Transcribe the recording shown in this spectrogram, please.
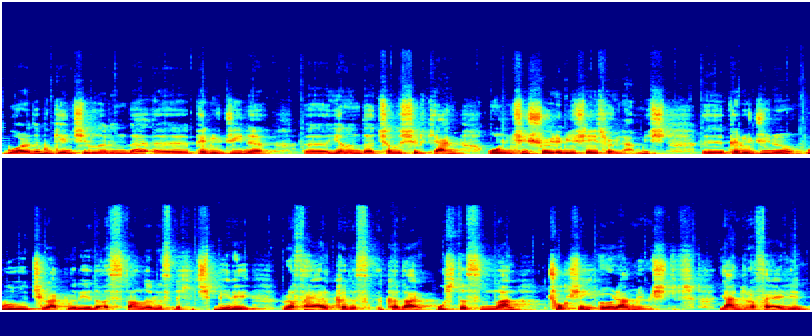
Bu arada bu genç yıllarında e, Perugino e, yanında çalışırken onun için şöyle bir şey söylenmiş. E, Perugino'nun çırakları ya da asistanlar arasında hiçbiri Rafael kadar ustasından çok şey öğrenmemiştir. Yani Rafael'in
